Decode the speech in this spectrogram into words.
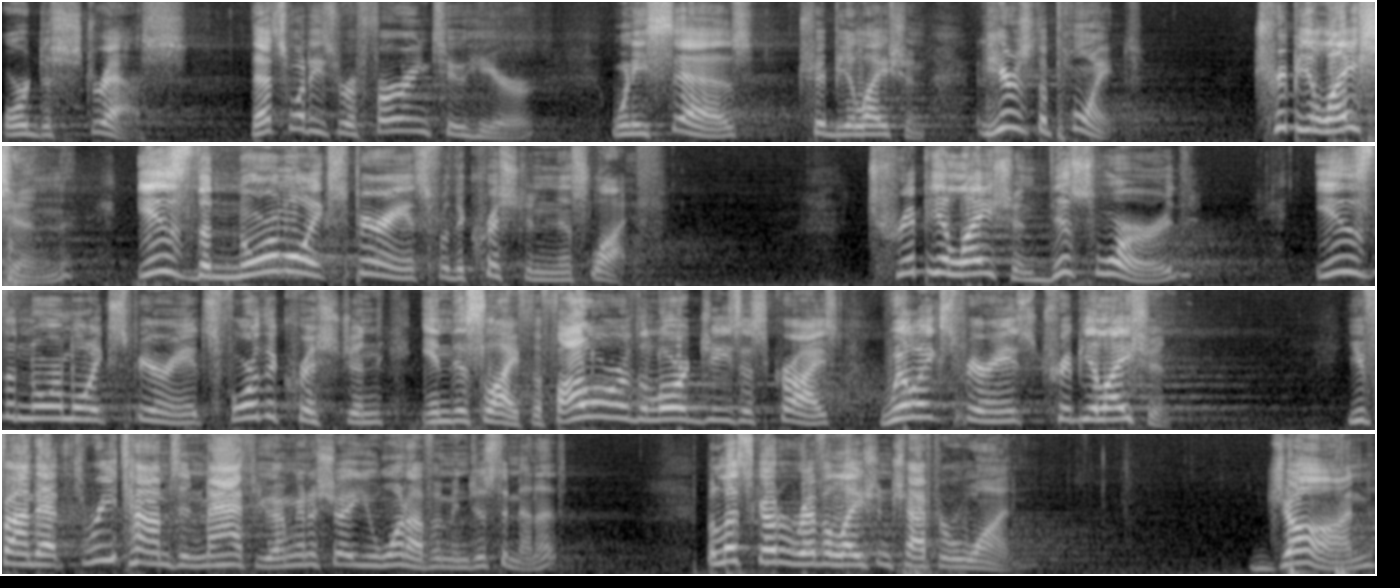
or distress. That's what he's referring to here when he says tribulation. And here's the point tribulation is the normal experience for the Christian in this life. Tribulation, this word, is the normal experience for the Christian in this life. The follower of the Lord Jesus Christ will experience tribulation. You find that three times in Matthew. I'm going to show you one of them in just a minute. But let's go to Revelation chapter 1. John,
